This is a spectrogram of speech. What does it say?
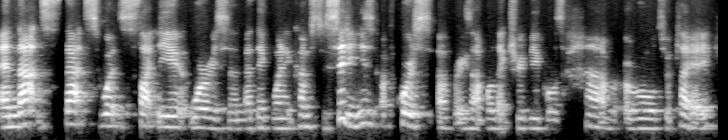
And that's that's what's slightly worrisome. I think when it comes to cities, of course, uh, for example, electric vehicles have a role to play,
